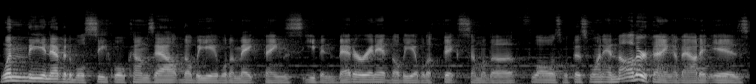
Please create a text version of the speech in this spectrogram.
when the inevitable sequel comes out, they'll be able to make things even better in it. They'll be able to fix some of the flaws with this one. And the other thing about it is,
